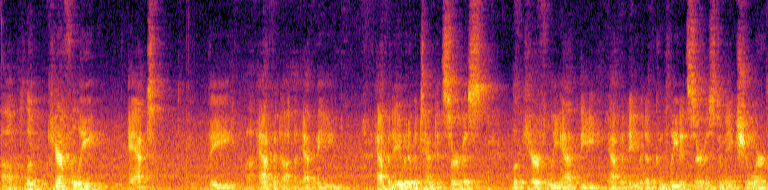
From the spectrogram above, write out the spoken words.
uh, look carefully at the uh, affi- uh, at the affidavit of attempted service. Look carefully at the affidavit of completed service to make sure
